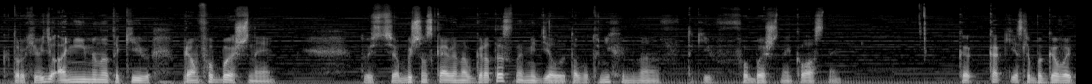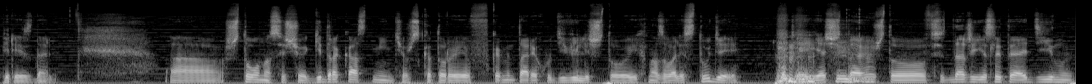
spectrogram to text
которых я видел. Они именно такие прям ФБшные. То есть обычно скавинов гротескными делают, а вот у них именно такие ФБшные классные. Как, как если бы ГВ переиздали. А, что у нас еще? Гидрокаст Минтерс, которые в комментариях удивились, что их назвали студией. Хотя я считаю, что даже если ты один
